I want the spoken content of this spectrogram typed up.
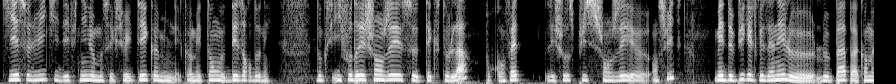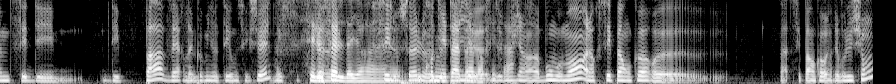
qui est celui qui définit l'homosexualité comme comme étant euh, désordonnée. Donc il faudrait changer ce texte-là pour qu'en fait les choses puissent changer euh, ensuite. Mais depuis quelques années, le, pape a quand même fait des pas vers la communauté homosexuelle. Oui, c'est le Euh, seul d'ailleurs. C'est euh, le seul le euh, premier depuis, pape à avoir euh, fait ça. depuis un bon moment. Alors c'est pas encore, euh, bah, c'est pas encore une révolution,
